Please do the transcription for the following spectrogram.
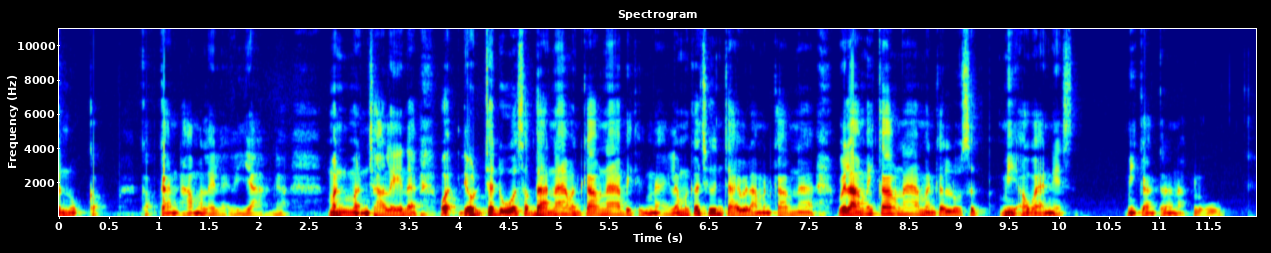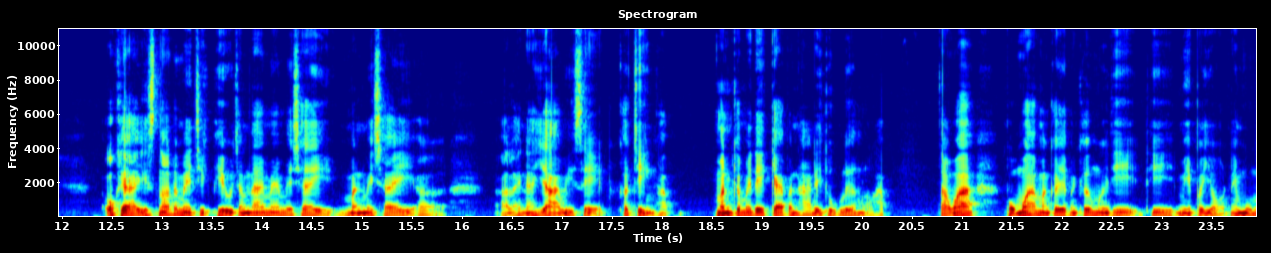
สนุกกับ กับการทำอะไรหลาย ๆ อย่างนะมันเหมือนชาเลนจ์อะว่าเดี๋ยวจะดูว่าสัปดาห์หน้ามันก้าวหน้าไปถึงไหน แล้วมันก็ชื่นใจเวลามันก้าวหน้า เวลาไม่ก้าวหน้ามันก็รู้สึกมี awareness มีการตระหนักรู้โอเค is not a magic pill จำได้ไหมไม่ใช่ มันไม่ใช่อออะไรนะยาวิเศษก็จริงครับ มันก็ไม่ได้แก้ปัญหาได้ทุกเรื่องหรอกครับ แต่ว่าผมว่ามันก็จะเป็นเครื่องมือที่ที่มีประโยชน์ในมุม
